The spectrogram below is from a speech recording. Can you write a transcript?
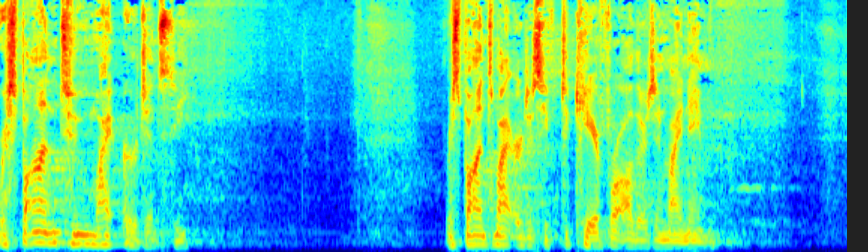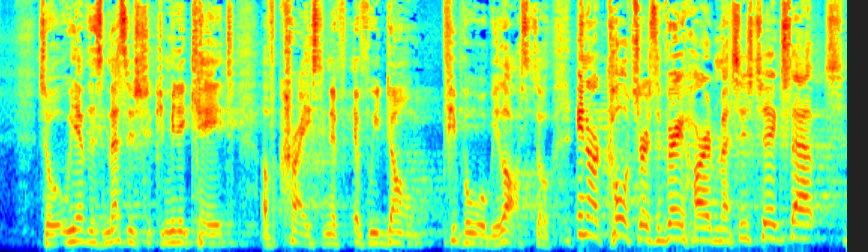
respond to my urgency. Respond to my urgency to care for others in my name. So we have this message to communicate of Christ, and if, if we don't, people will be lost. So in our culture, it's a very hard message to accept.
